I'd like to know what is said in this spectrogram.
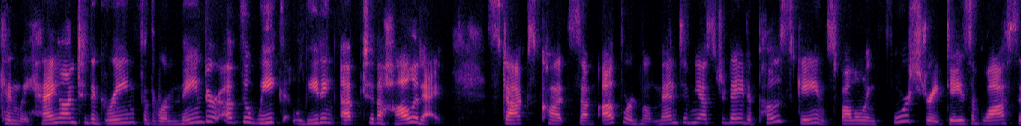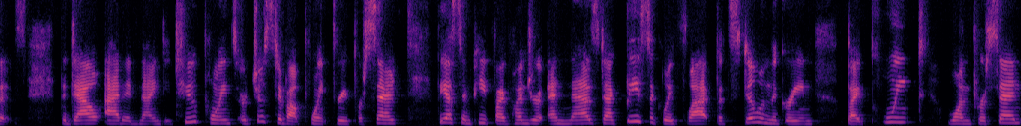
Can we hang on to the green for the remainder of the week leading up to the holiday? Stocks caught some upward momentum yesterday to post gains following four straight days of losses. The Dow added 92 points or just about 0.3%. The S&P 500 and Nasdaq basically flat but still in the green by 0.1%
